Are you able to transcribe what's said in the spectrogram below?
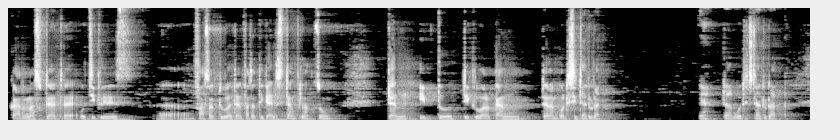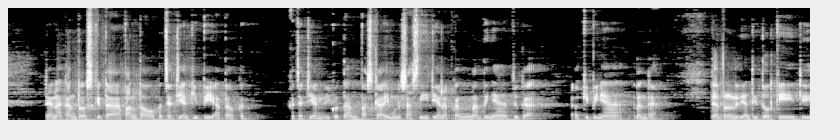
Karena sudah ada uji klinis uh, fase 2 dan fase 3 ini sedang berlangsung dan itu dikeluarkan dalam kondisi darurat ya dalam kondisi darurat dan akan terus kita pantau kejadian kipi atau ke, kejadian ikutan pasca imunisasi diharapkan nantinya juga uh, kipinya rendah dan penelitian di Turki, di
